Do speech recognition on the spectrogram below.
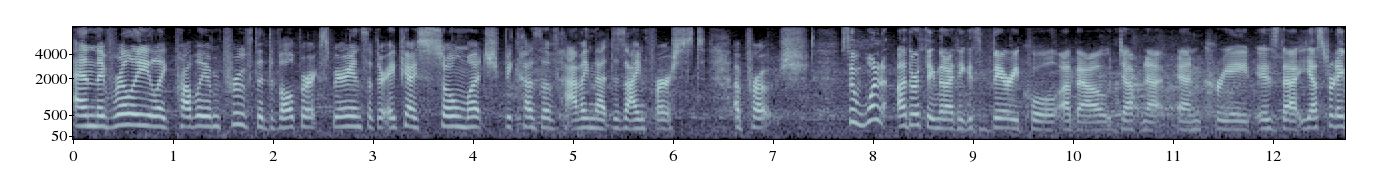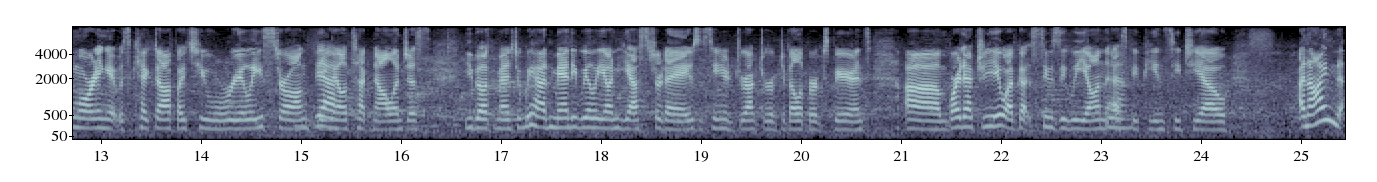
and they've really like probably improved the developer experience of their API so much because of having that design first approach. So one other thing that I think is very cool about DevNet and Create is that yesterday morning it was kicked off by two really strong female yeah. technologists. You both mentioned, we had Mandy Whaley on yesterday, who's the Senior Director of Developer Experience. Um, right after you, I've got Susie Wee on, the yeah. SVP and CTO and I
